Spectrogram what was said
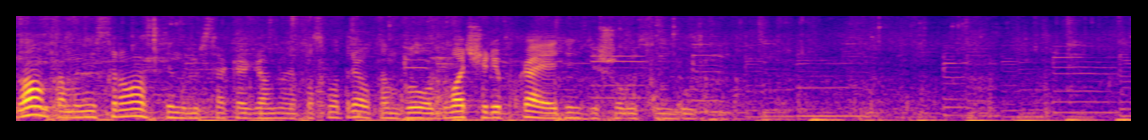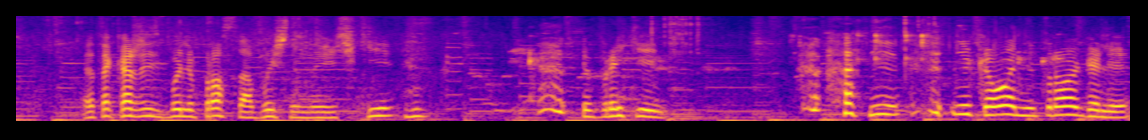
Да, там они все равно скинули всякое говно. Я посмотрел, там было два черепка и один дешевый сундук. Это, кажется, были просто обычные новички. Ты прикинь. Они никого не трогали.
